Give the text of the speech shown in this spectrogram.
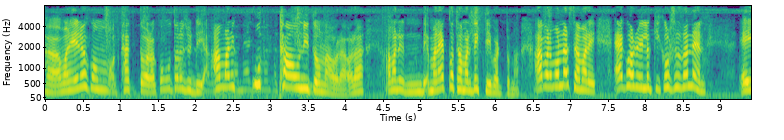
হ্যাঁ মানে এরকম থাকতো ওরা কবুতরের জুটি। আমার কোথাও নিত না ওরা ওরা আমার মানে এক কথা আমার দেখতেই পারতো না। আবার মনে আছে আমার একবার হইল কি করছে জানেন? এই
